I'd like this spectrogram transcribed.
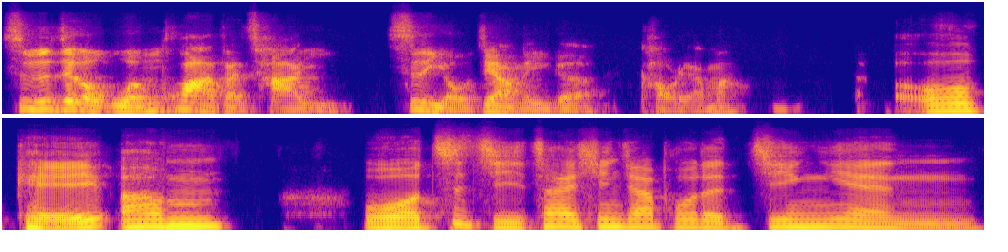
是不是这个文化的差异是有这样的一个？考量吗？OK，嗯，我自己在新加坡的经验，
